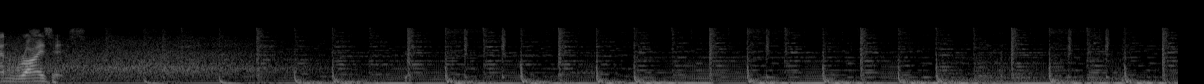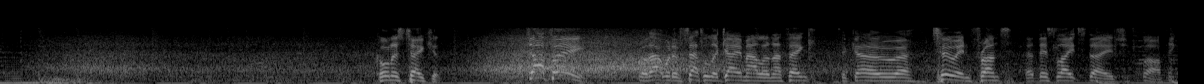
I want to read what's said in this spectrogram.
and rises. Corner's taken. Duffy! Well, that would have settled the game, Alan, I think, to go uh, two in front at this late stage. Well, I think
